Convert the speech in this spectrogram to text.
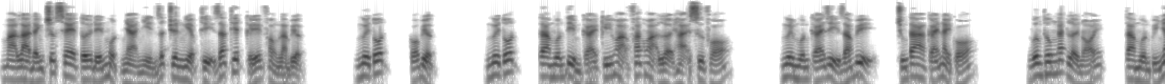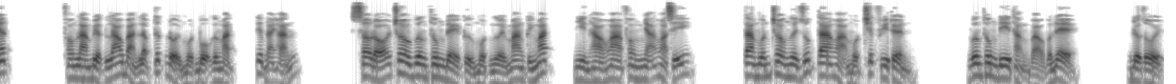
mà là đánh t r ư ớ c xe tới đến một nhà nhìn rất chuyên nghiệp thị giác thiết kế phòng làm việc. Ngươi tốt, có việc. Ngươi tốt, ta muốn tìm cái ký họa phát họa lợi hại sư phó. Ngươi muốn cái gì giá vị? Chúng ta cái này có. Vương thông ngắt lời nói, ta muốn quý nhất. Phòng làm việc lão bản lập tức đổi một bộ gương mặt, tiếp đại hắn. Sau đó cho vương thông đề cử một người mang kính mắt, nhìn hào hoa phong nhã họa sĩ. Ta muốn cho ngươi giúp ta họa một chiếc phi thuyền. Vương thông đi thẳng vào vấn đề. Được rồi,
